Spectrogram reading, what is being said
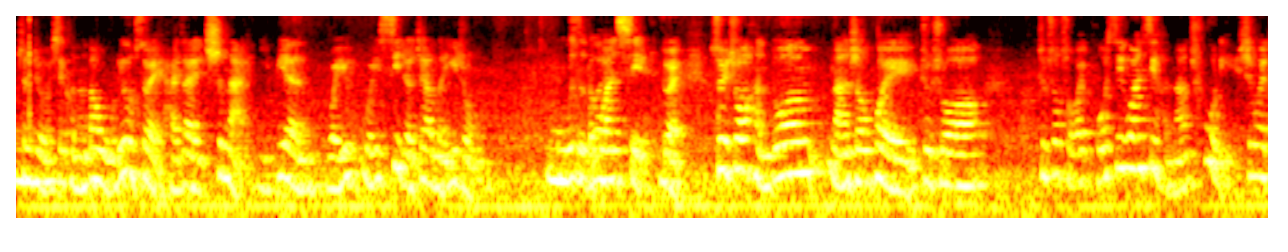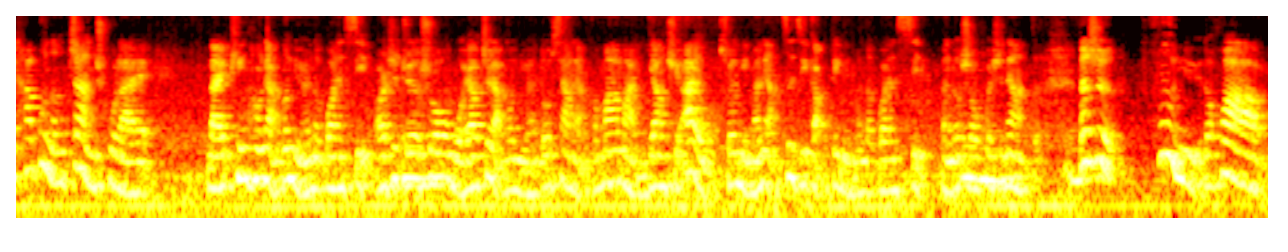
甚至有些可能到五六岁还在吃奶，以便维维系着这样的一种母子的关系，对，所以说很多男生会就说，就说所谓婆媳关系很难处理，是因为他不能站出来来平衡两个女人的关系，而是觉得说我要这两个女人都像两个妈妈一样去爱我，所以你们俩自己搞定你们的关系，很多时候会是那样子。但是父女的话，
